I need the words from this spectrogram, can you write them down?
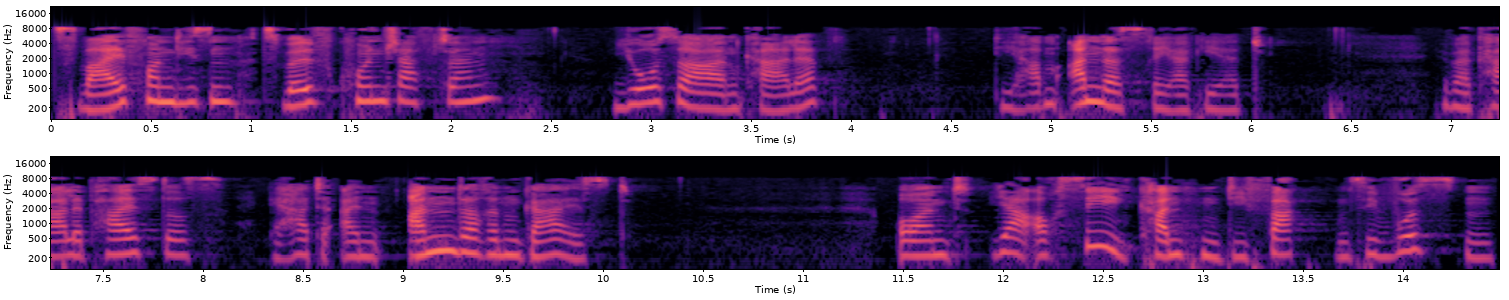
Zwei von diesen zwölf Kundschaftern, Josa und Kaleb, die haben anders reagiert. Über Kaleb heißt es, er hatte einen anderen Geist. Und ja, auch sie kannten die Fakten. Sie wussten,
